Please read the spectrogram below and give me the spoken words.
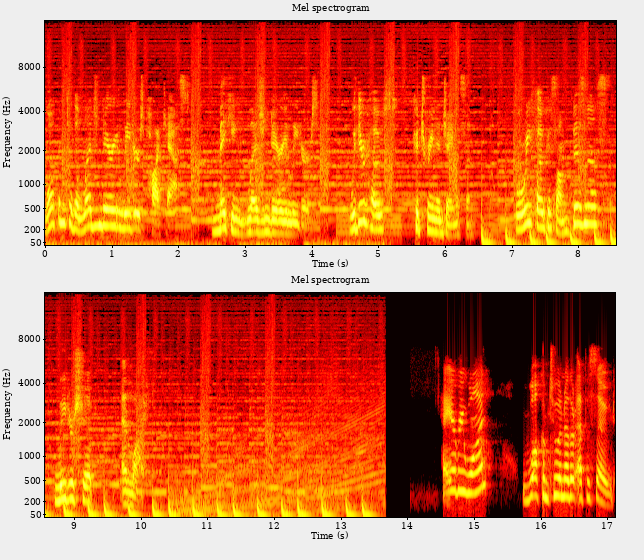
Welcome to the Legendary Leaders Podcast, Making Legendary Leaders, with your host, Katrina Jameson, where we focus on business, leadership, and life. Hey everyone, welcome to another episode.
